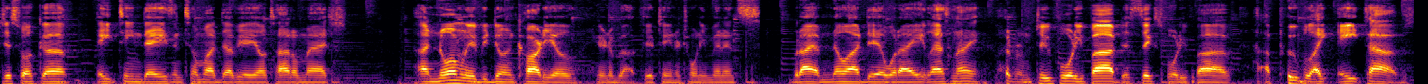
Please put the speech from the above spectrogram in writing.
Just woke up 18 days until my WAL title match. I normally would be doing cardio here in about 15 or 20 minutes, but I have no idea what I ate last night. But from 2:45 to 6:45, I pooped like eight times.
